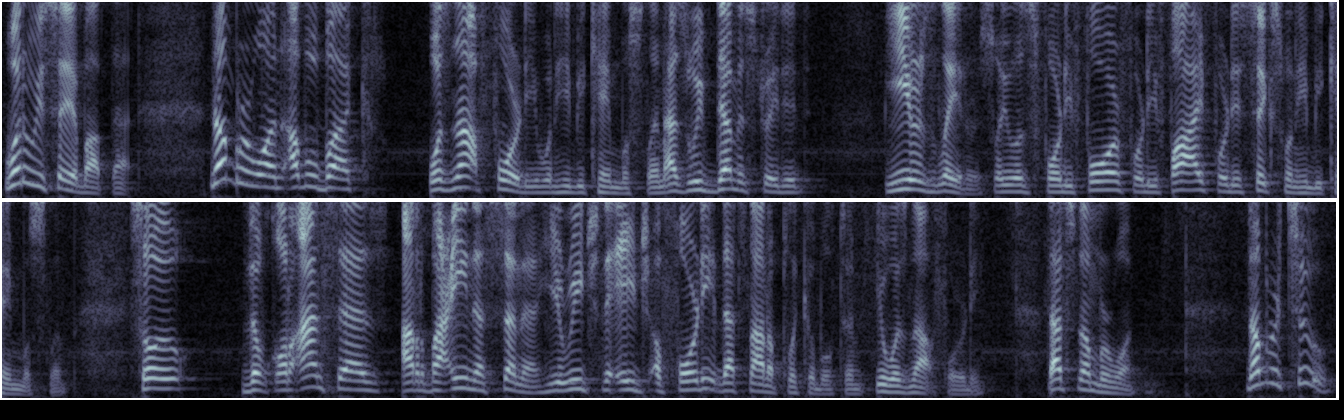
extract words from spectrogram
What do we say about that? Number one, Abu Bakr was not 40 when he became Muslim, as we've demonstrated years later. So he was 44, 45, 46 when he became Muslim. So the Quran says, Arba'ina sana, he reached the age of 40. That's not applicable to him. He was not 40. That's number one. Number two,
